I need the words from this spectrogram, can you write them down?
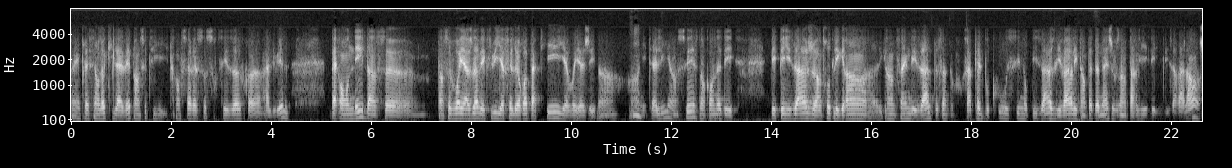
impression-là qu'il avait. Puis ensuite, il, transférait ça sur ses œuvres euh, à l'huile. Ben, on est dans ce dans ce voyage-là avec lui. Il a fait l'Europe à pied, il a voyagé dans en hmm. Italie, en Suisse. Donc, on a des, des paysages, entre autres les, grands, les grandes scènes des Alpes. Ça nous rappelle beaucoup aussi nos paysages, l'hiver, les tempêtes de neige, je vous en parliez, les, avalanches.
